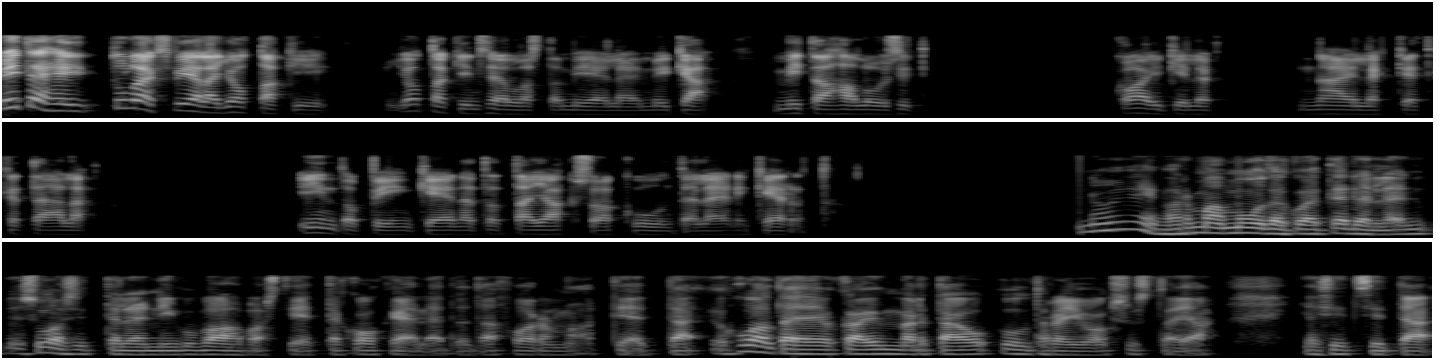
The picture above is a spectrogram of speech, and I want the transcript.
Miten hei, tuleeko vielä jotakin, jotakin sellaista mieleen, mikä, mitä haluaisit kaikille näille, ketkä täällä intopinkeenä tätä jaksoa kuuntelee, niin kertoa? No ei varmaan muuta kuin, että edelleen suosittelen niin kuin vahvasti, että kokeilee tätä formaattia. Että huoltaja, joka ymmärtää ultrajuoksusta ja, ja sitten sitä,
